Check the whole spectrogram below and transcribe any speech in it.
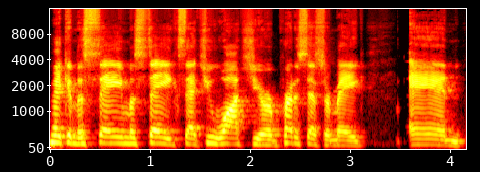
making the same mistakes that you watch your predecessor make and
